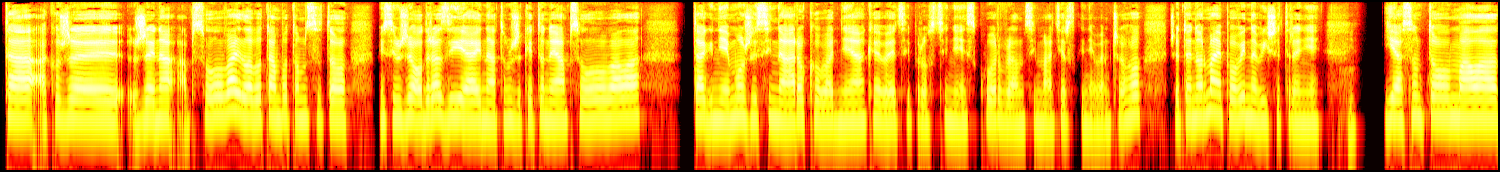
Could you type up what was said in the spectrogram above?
tá akože žena absolvovať, lebo tam potom sa to, myslím, že odrazí aj na tom, že keď to neabsolvovala, tak nemôže si nárokovať nejaké veci proste neskôr v rámci materskej, neviem čoho. Že to je normálne povinné vyšetrenie. Hm. Ja som to mala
